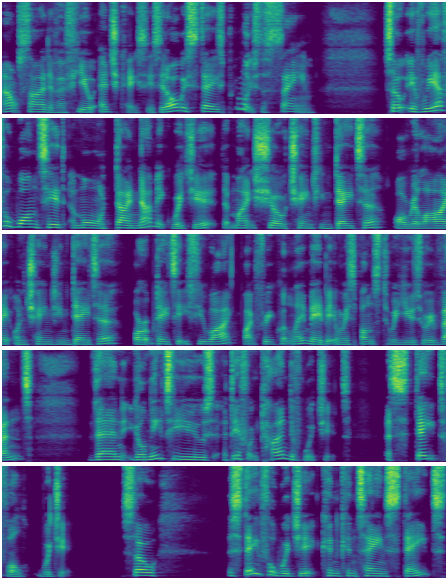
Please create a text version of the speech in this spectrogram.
outside of a few edge cases. It always stays pretty much the same. So if we ever wanted a more dynamic widget that might show changing data or rely on changing data or update its UI quite frequently, maybe in response to a user event, then you'll need to use a different kind of widget, a stateful widget. So a stateful widget can contain state,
